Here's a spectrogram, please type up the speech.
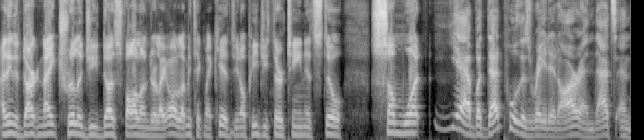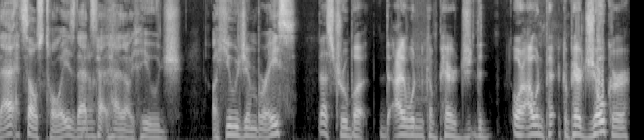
I think the Dark Knight trilogy does fall under like, oh, let me take my kids. You know, PG thirteen. It's still somewhat. Yeah, but Deadpool is rated R, and that's and that sells toys. That's ha- has a huge, a huge embrace. That's true, but I wouldn't compare J- the or I wouldn't compare Joker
